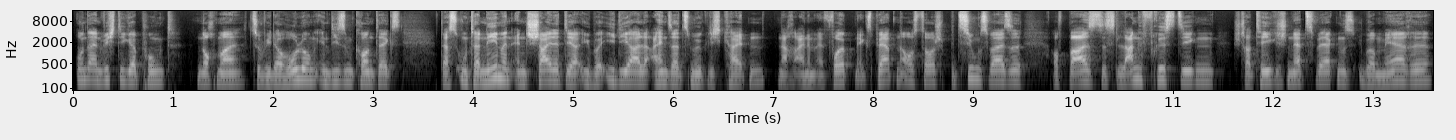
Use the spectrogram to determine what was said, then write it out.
Und ein wichtiger Punkt, nochmal zur Wiederholung in diesem Kontext, das Unternehmen entscheidet ja über ideale Einsatzmöglichkeiten nach einem erfolgten Expertenaustausch beziehungsweise auf Basis des langfristigen strategischen Netzwerkens über mehrere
